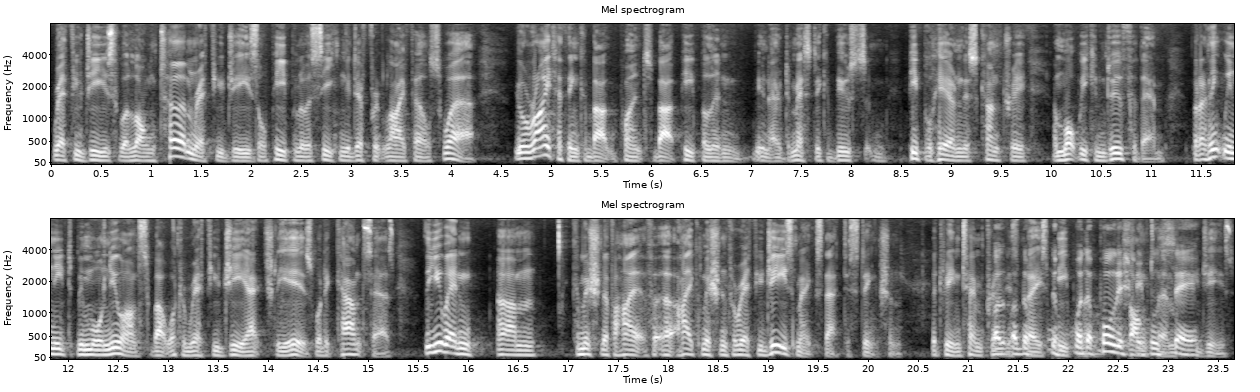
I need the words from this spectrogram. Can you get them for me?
refugees who are long term refugees or people who are seeking a different life elsewhere. You're right, I think, about the points about people in you know, domestic abuse and people here in this country and what we can do for them. But I think we need to be more nuanced about what a refugee actually is, what it counts as. The UN um, Commissioner for High, for, uh, High Commission for Refugees makes that distinction between temporary well, displaced the, people what the Polish people say refugees.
